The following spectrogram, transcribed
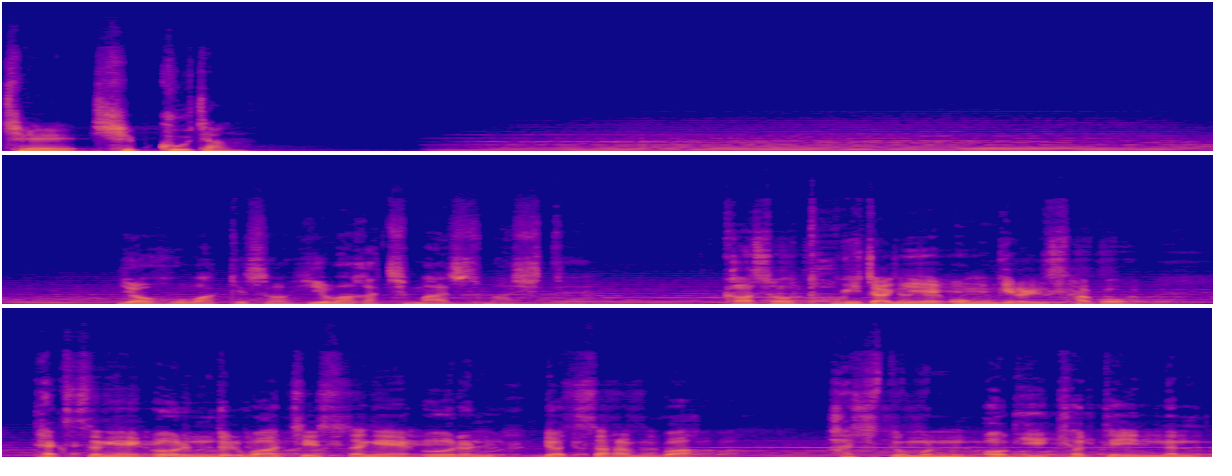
제 19장 여호와께서 이와 같이 말씀하시되 가서 토기장이의 옹기를 사고 백성의 어른들과 지성의 어른 몇 사람과 하시두문 어기 곁에 있는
